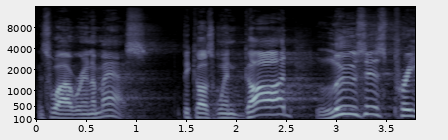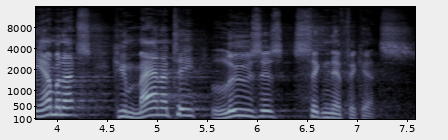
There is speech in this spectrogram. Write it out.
That's why we're in a mess. Because when God loses preeminence, humanity loses significance.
